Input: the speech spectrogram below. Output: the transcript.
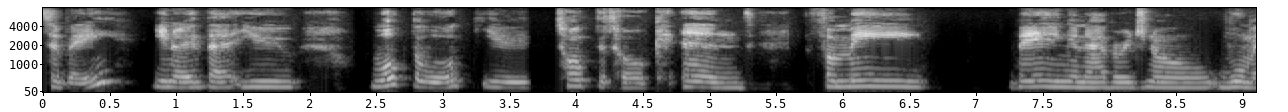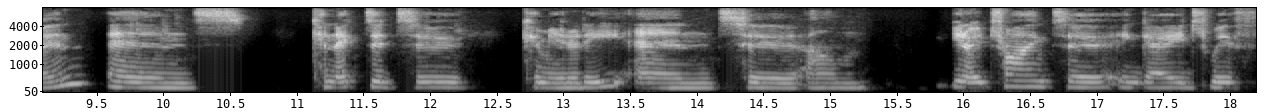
to be. You know, that you walk the walk, you talk the talk, and for me, being an Aboriginal woman and connected to community and to, um, you know, trying to engage with,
